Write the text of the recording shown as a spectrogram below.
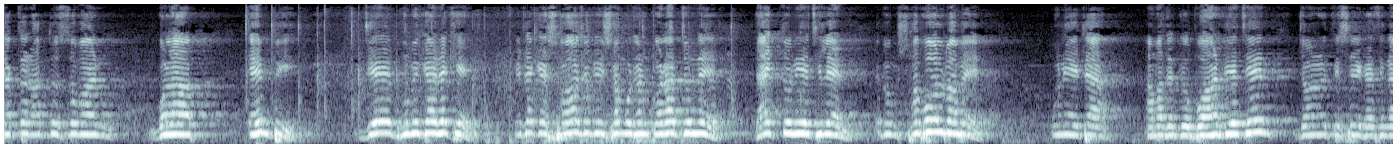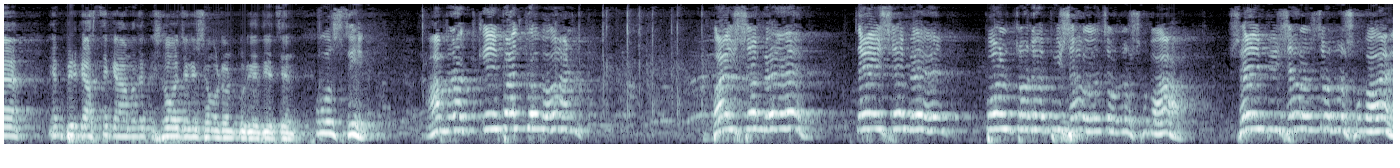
ডাক্তার আব্দুসমান গোলাপ এমপি, যে ভূমিকা রেখে এটাকে সহযোগী সংগঠন করার জন্য দায়িত্ব নিয়েছিলেন এবং সফলভাবে উনি এটা আমাদেরকে উপহার দিয়েছেন। জননেত্রী শেখ হাসিনা এমপির কাছ থেকে আমাদেরকে সহযোগী সংগঠন করিয়ে দিয়েছেন। উপস্থিত। আমরা কি ভাগ্যবান? বাইশে মে, তেইশে মে, পল্টনে বিশাল জনসভা। সেই বিশাল জনসভায়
